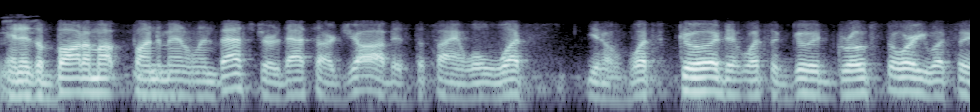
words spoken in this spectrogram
Mm. And as a bottom up fundamental investor, that's our job is to find well what's you know what's good, what's a good growth story, what's a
